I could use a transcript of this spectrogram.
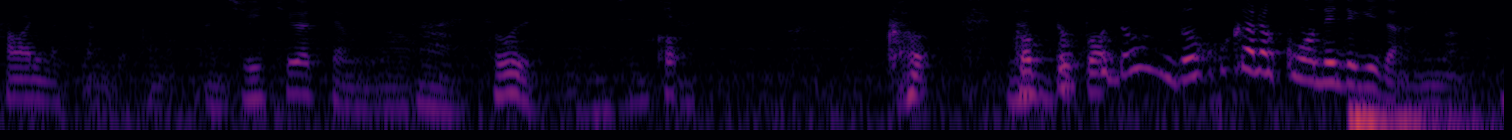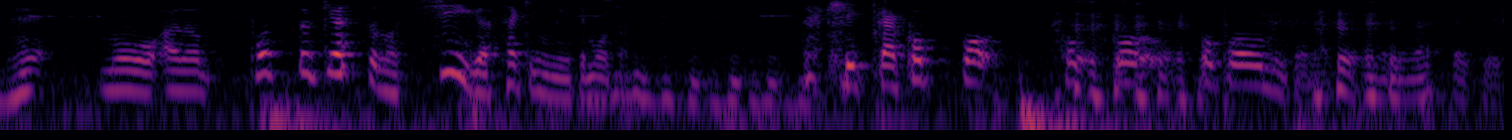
変わりますなんでこの十一月やもんな。はいそうですよもう11こ月こなどこどどこからこう出てきたの今の。ねもうあのポッドキャストの C が先に見えてもうたんですよ だ結果コッポコッポポポみたいななりましたけど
